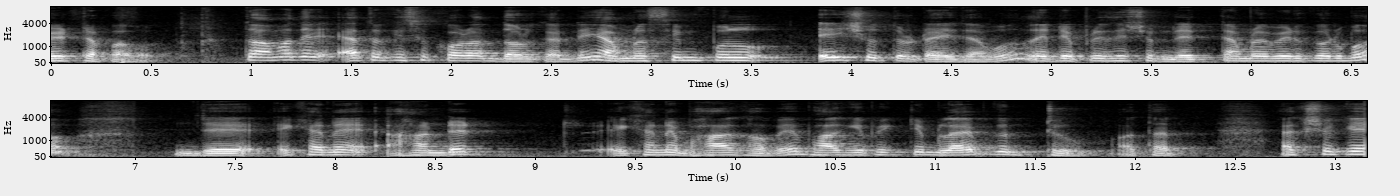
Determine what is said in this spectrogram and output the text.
রেটটা পাবো। তো আমাদের এত কিছু করার দরকার নেই, আমরা সিম্পল এই সূত্রটাই যাব, যে ডেপ্রিসিয়েশন রেটটা আমরা বের করব, যে এখানে হান্ড্রেড এখানে ভাগ হবে, ভাগ ইফেক্টিভ লাইফ গুড টু অর্থাৎ একশোকে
